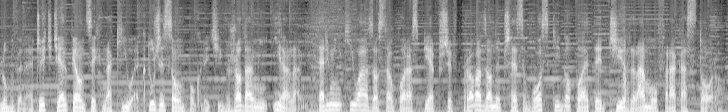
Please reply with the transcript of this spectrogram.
lub wyleczyć cierpiących na kiłę, którzy są pokryci wrzodami i ranami. Termin Kiła został po raz pierwszy wprowadzony przez włoskiego poetę Girlamo Fracastoro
